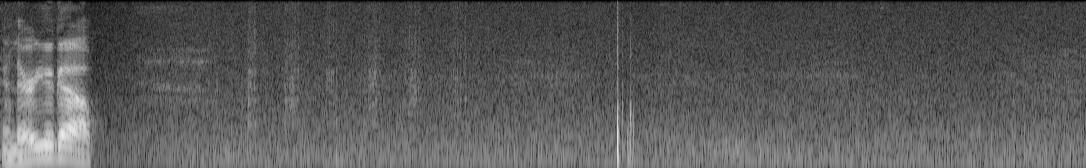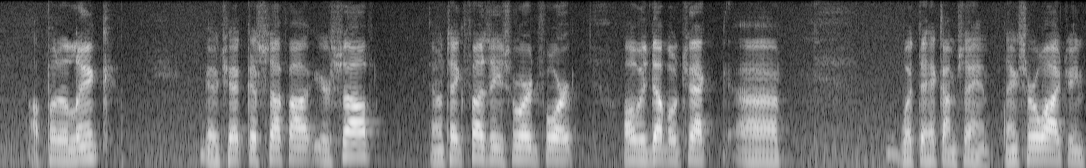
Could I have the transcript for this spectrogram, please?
And there you go. I'll put a link. Go check this stuff out yourself. Don't take Fuzzy's word for it. Always double check uh, what the heck I'm saying. Thanks for watching.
